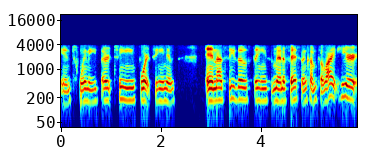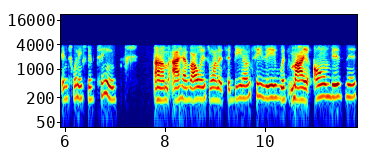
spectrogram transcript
in 2013, 14, and and I see those things manifest and come to light here in 2015. Um, I have always wanted to be on TV with my own business,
